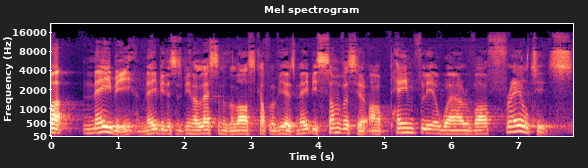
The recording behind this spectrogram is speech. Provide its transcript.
But maybe, maybe this has been a lesson of the last couple of years, maybe some of us here are painfully aware of our frailties.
